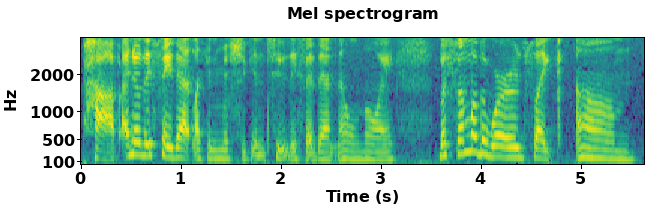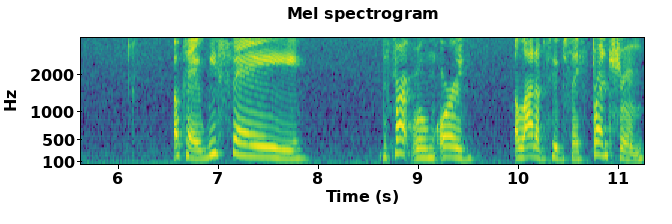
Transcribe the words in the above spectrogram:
pop. I know they say that like in Michigan too. They say that in Illinois. But some of the words like um okay, we say the front room or a lot of people say front room,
